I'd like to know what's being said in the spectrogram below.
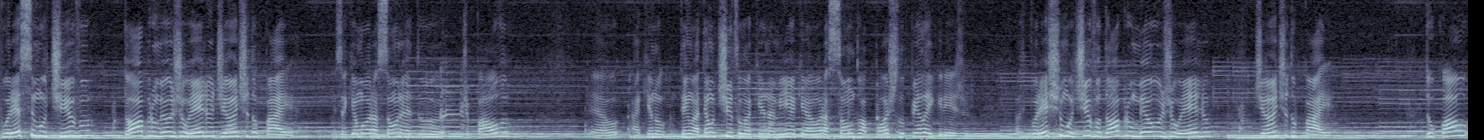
Por esse motivo, dobro o meu joelho diante do Pai. Isso aqui é uma oração né, do, de Paulo. É, aqui no, tem até um título aqui na minha que é a oração do apóstolo pela igreja. Por este motivo, dobro o meu joelho diante do Pai do qual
